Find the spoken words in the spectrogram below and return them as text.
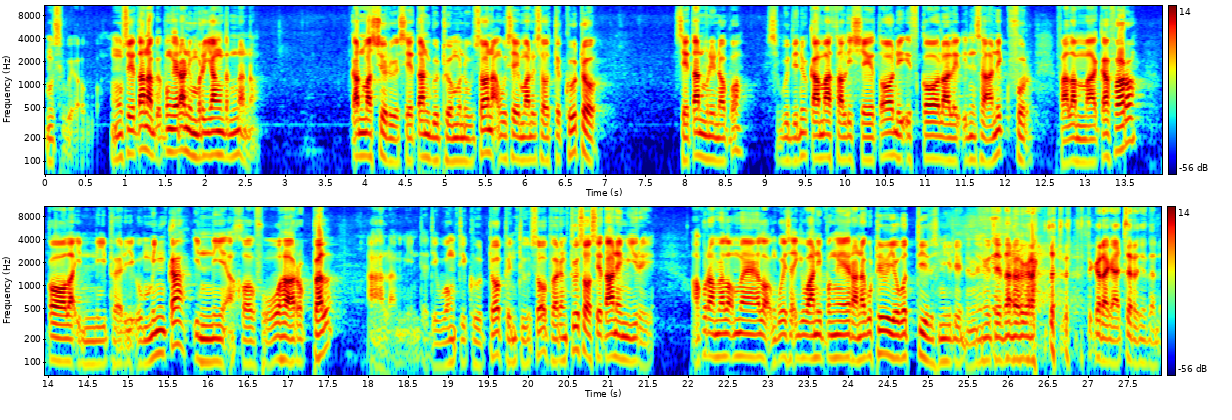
Musuh Allah. Musuh setan ambek pangeran meriang tenan. Kan masyhur setan godho manusa nak usih manusa degodho. Setan muni napa? Sebut ini kama sali syaitani isqala lil insani kfur. Falamma kafara qala inni bari minka inni akhafu wa rabbal alamin. Dadi wong digodha ben dosa bareng dosa setane mire. Aku ora melok-melok, kowe saiki wani pangeran, aku dhewe ya wedi terus mire. Setan ora ngajar, ora ngajar setan.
